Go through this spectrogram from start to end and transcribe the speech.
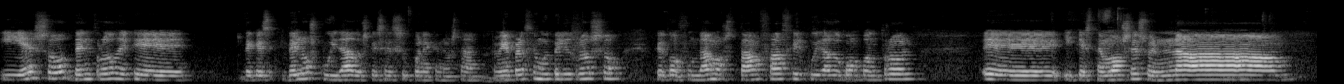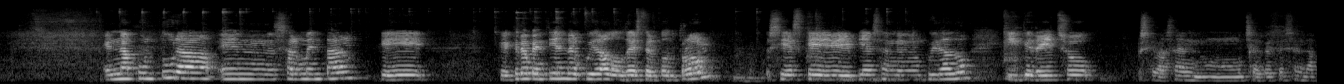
y eso dentro de que, de que de los cuidados que se supone que nos dan. A mí me parece muy peligroso que confundamos tan fácil cuidado con control eh, y que estemos eso en una, en una cultura en salud mental que, que creo que entiende el cuidado desde el control, si es que piensan en el cuidado, y que de hecho se basa en, muchas veces en la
